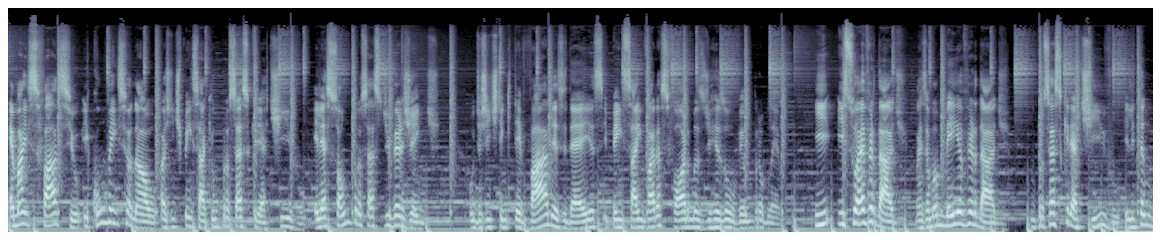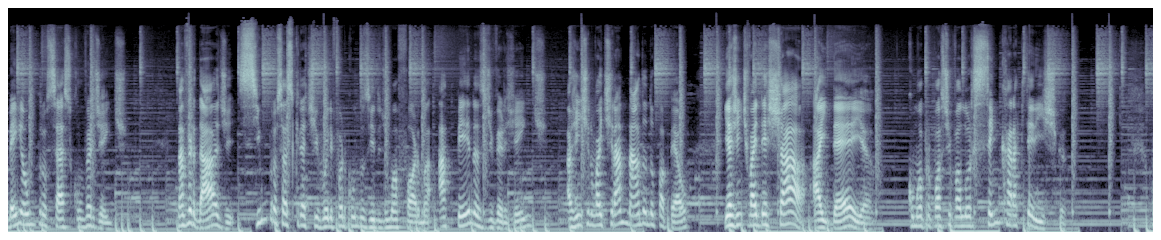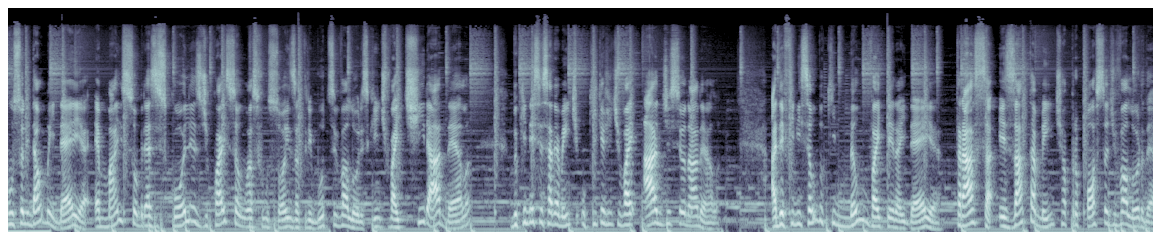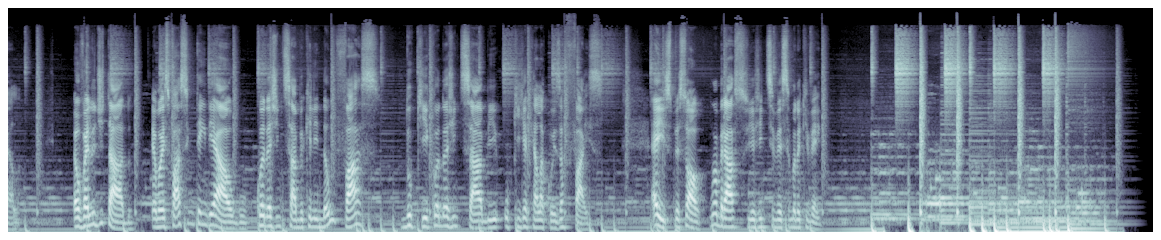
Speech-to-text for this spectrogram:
É mais fácil e convencional a gente pensar que um processo criativo ele é só um processo divergente, onde a gente tem que ter várias ideias e pensar em várias formas de resolver um problema. E isso é verdade, mas é uma meia verdade. Um processo criativo, ele também é um processo convergente. Na verdade, se um processo criativo ele for conduzido de uma forma apenas divergente, a gente não vai tirar nada do papel e a gente vai deixar a ideia com uma proposta de valor sem característica. Consolidar uma ideia é mais sobre as escolhas de quais são as funções, atributos e valores que a gente vai tirar dela do que necessariamente o que, que a gente vai adicionar nela. A definição do que não vai ter na ideia traça exatamente a proposta de valor dela. É o velho ditado: é mais fácil entender algo quando a gente sabe o que ele não faz do que quando a gente sabe o que, que aquela coisa faz. É isso, pessoal. Um abraço e a gente se vê semana que vem.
